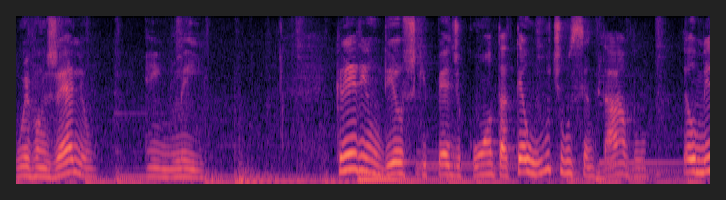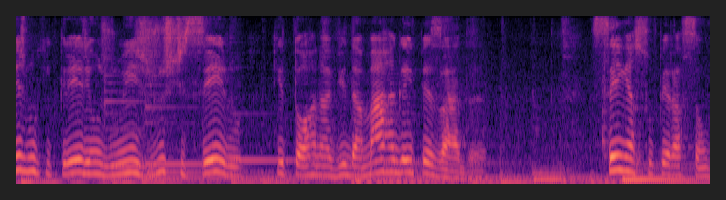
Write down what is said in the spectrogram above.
o evangelho em lei. Crer em um Deus que pede conta até o último centavo é o mesmo que crer em um juiz justiceiro que torna a vida amarga e pesada. Sem a superação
